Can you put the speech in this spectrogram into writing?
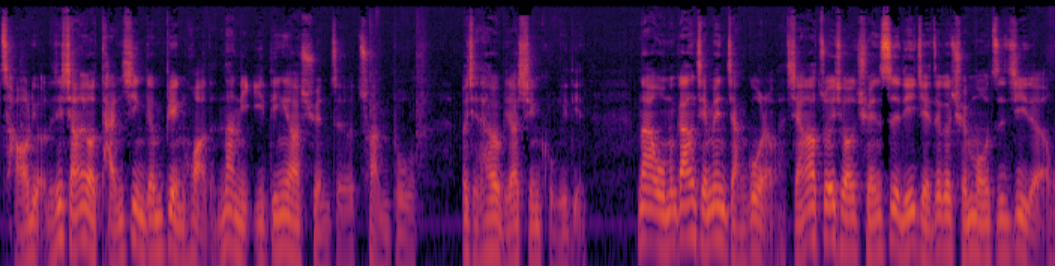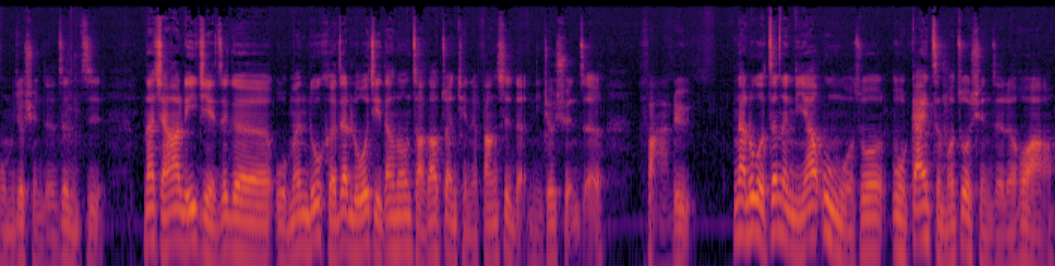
潮流的，是想要有弹性跟变化的，那你一定要选择传播，而且它会比较辛苦一点。那我们刚刚前面讲过了嘛，想要追求权势、理解这个权谋之计的，我们就选择政治；那想要理解这个我们如何在逻辑当中找到赚钱的方式的，你就选择法律。那如果真的你要问我说我该怎么做选择的话哦，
